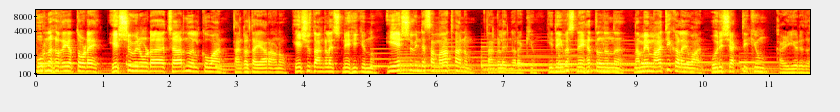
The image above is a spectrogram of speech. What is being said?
പൂർണ ഹൃദയത്തോടെ യേശുവിനോട് ചേർന്ന് നിൽക്കുവാൻ താങ്കൾ തയ്യാറാണോ? യേശു താങ്കളെ സ്നേഹിക്കുന്നു. യേശുവിന്റെ സമാധാനം താങ്കളെ നിറയ്ക്കും. ഈ ദൈവസ്നേഹത്തിൽ നിന്ന് നമ്മെ മാറ്റിക്കളയുവാൻ ഒരു ശക്തിക്കും കഴിയരുത്.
